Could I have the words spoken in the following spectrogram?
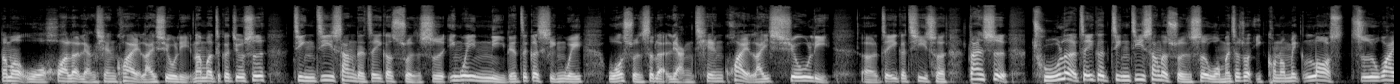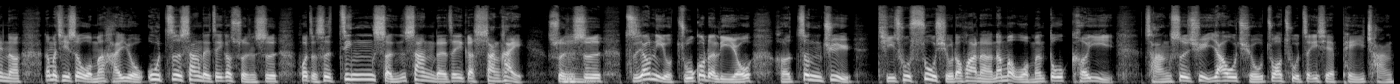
那么我花了两千块来修理，那么这个就是经济上的这个损失，因为你的这个行为我。损失了两千块来修理呃这一个汽车，但是除了这个经济上的损失，我们叫做 economic loss 之外呢，那么其实我们还有物质上的这个损失，或者是精神上的这个伤害损失。只要你有足够的理由和证据提出诉求的话呢，那么我们都可以尝试去要求做出这一些赔偿，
